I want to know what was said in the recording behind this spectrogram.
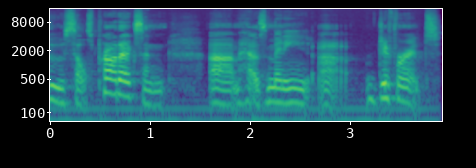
who sells products and um, has many uh, different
